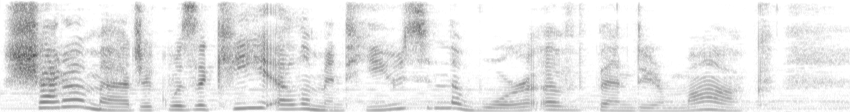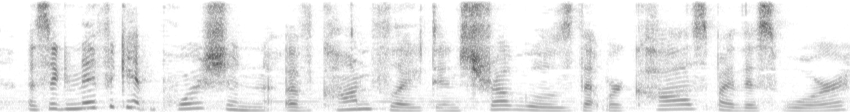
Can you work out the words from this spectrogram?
Shadow magic was a key element used in the War of Bend'r-mahk. A significant portion of conflict and struggles that were caused by this war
